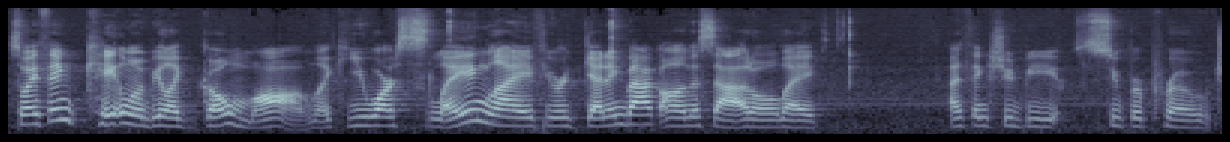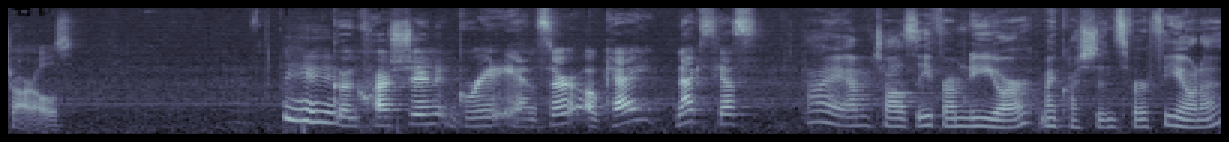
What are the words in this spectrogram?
so I think Caitlin would be like, go mom. Like, you are slaying life. You're getting back on the saddle. Like, I think she'd be super pro Charles. Good question, great answer. Okay, next, yes. Hi, I'm Chelsea from New York. My question's for Fiona.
